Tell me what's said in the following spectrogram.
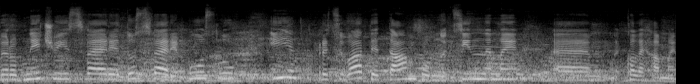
виробничої сфери, до сфери послуг і працювати там повноцінними колегами.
